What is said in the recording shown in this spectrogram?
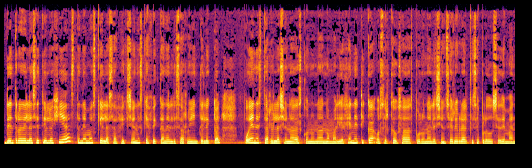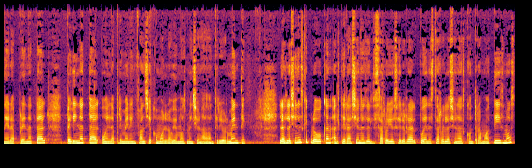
Dentro de las etiologías tenemos que las afecciones que afectan el desarrollo intelectual pueden estar relacionadas con una anomalía genética o ser causadas por una lesión cerebral que se produce de manera prenatal, perinatal o en la primera infancia como lo habíamos mencionado anteriormente. Las lesiones que provocan alteraciones del desarrollo cerebral pueden estar relacionadas con traumatismos,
